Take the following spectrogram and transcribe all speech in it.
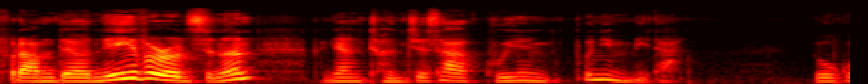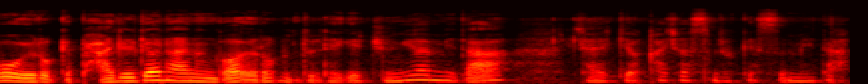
from their neighbors는 그냥 전치사 구인 뿐입니다. 요거 이렇게 발견하는 거 여러분들 되게 중요합니다. 잘 기억하셨으면 좋겠습니다.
